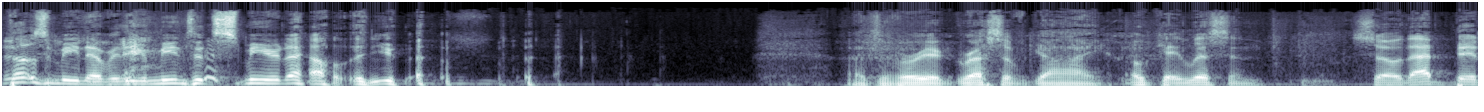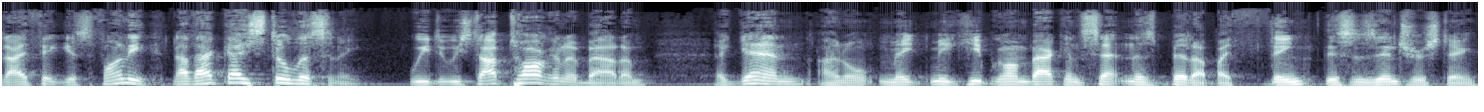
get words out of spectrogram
does mean everything. It means it's smeared out. And you That's a very aggressive guy. Okay, listen. So that bit I think is funny. Now that guy's still listening. We we stopped talking about him. Again, I don't make me keep going back and setting this bit up. I think this is interesting.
